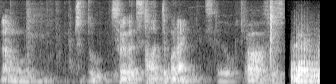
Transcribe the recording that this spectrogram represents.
あのちょっとそれが伝わってこないんですけど。ああそうです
